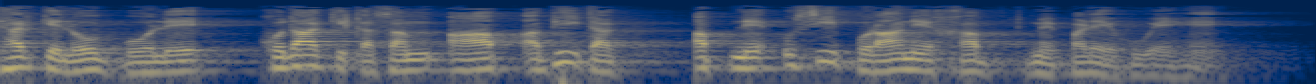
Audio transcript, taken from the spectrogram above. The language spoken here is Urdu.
گھر کے لوگ بولے، خدا کی قسم، آپ ابھی تک اپنے اسی پرانے خبر میں پڑے ہوئے ہیں۔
